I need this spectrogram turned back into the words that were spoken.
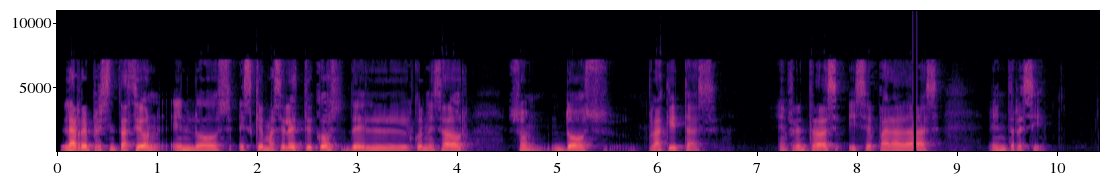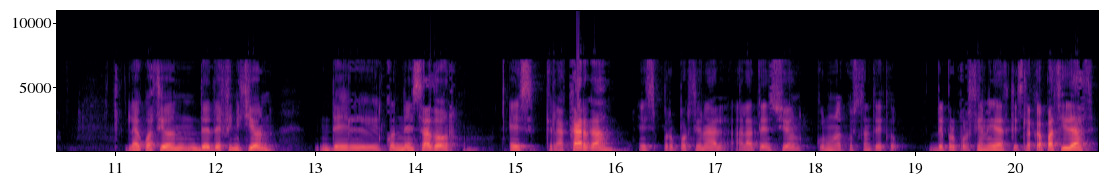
La representación en los esquemas eléctricos del condensador son dos plaquitas enfrentadas y separadas entre sí. La ecuación de definición del condensador es que la carga es proporcional a la tensión con una constante de proporcionalidad que es la capacidad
